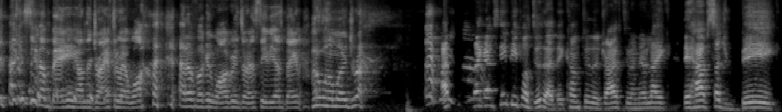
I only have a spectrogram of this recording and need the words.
I can see them banging on the drive-through at Wal at a fucking Walgreens or a CVS, banging. I want my drive. I, like I've seen people do that. They come through the drive-through and they're like, they have such big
